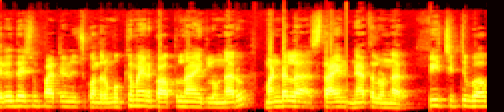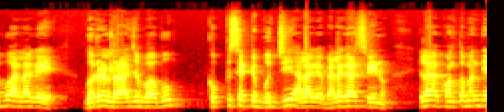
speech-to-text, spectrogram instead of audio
తెలుగుదేశం పార్టీ నుంచి కొందరు ముఖ్యమైన కాపుల నాయకులు ఉన్నారు. మండల స్థాయి నేతలు ఉన్నారు. పి చిట్టిబాబు అలాగే గొర్రెల రాజబాబు కొప్పిశెట్టి బుజ్జి అలాగే వెలగా శ్రీను. ఇలా కొంతమంది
